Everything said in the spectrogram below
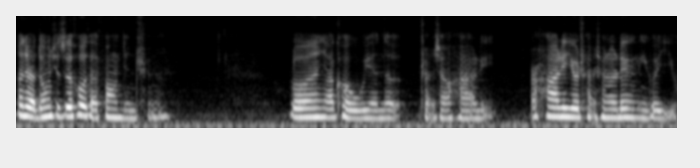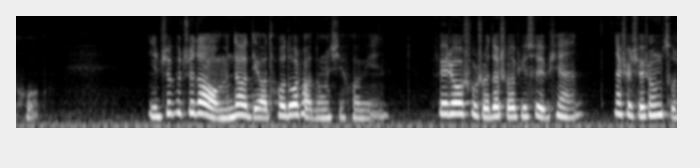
那点东西最后才放进去呢。”罗恩哑口无言的转向哈利，而哈利又产生了另一个疑惑：“你知不知道我们到底要偷多少东西？”赫敏，非洲树蛇的蛇皮碎片，那是学生储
